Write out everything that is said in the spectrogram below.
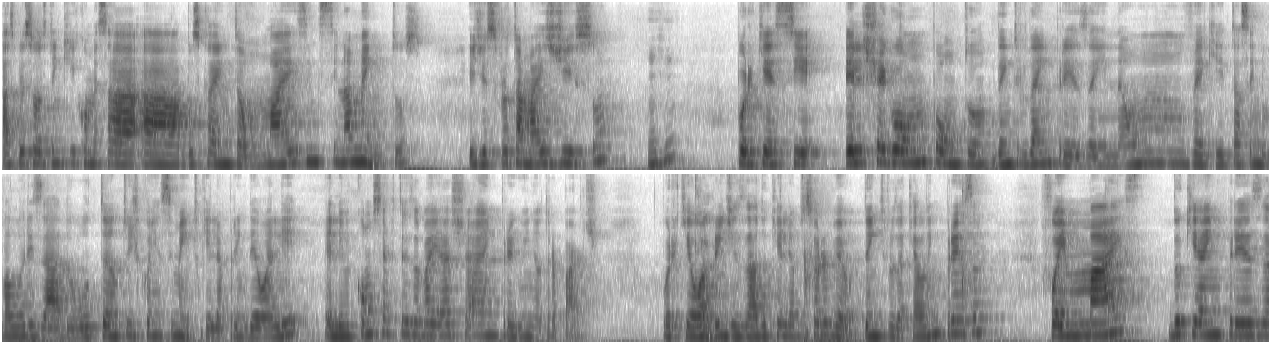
as pessoas têm que começar a buscar então mais ensinamentos e desfrutar mais disso Ujú. porque se ele chegou a um ponto dentro da empresa e não vê que está sendo valorizado o tanto de conhecimento que ele aprendeu ali, ele com certeza vai achar emprego em outra parte. Porque o Claro. aprendizado que ele absorveu dentro daquela empresa foi mais do que a empresa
